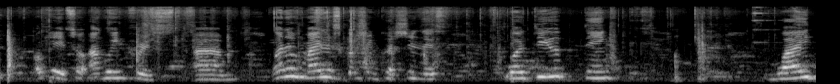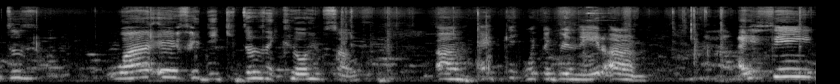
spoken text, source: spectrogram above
okay, so I'm going first. Um, one of my discussion question is, what do you think? Why does what if Hideki doesn't kill himself? Um, I think with the grenade, um, I think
